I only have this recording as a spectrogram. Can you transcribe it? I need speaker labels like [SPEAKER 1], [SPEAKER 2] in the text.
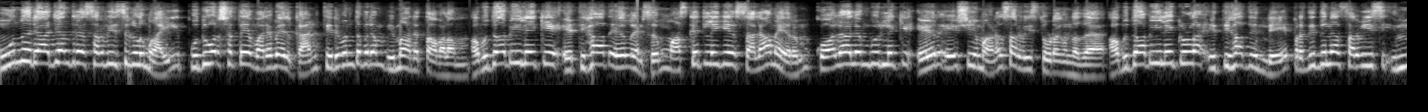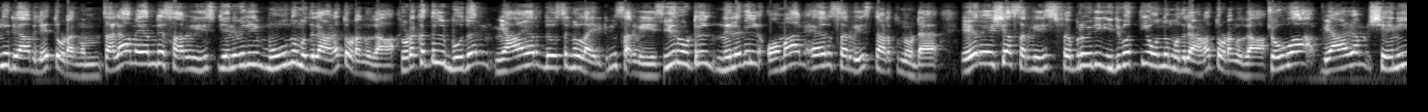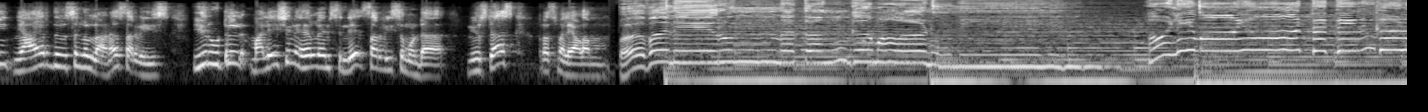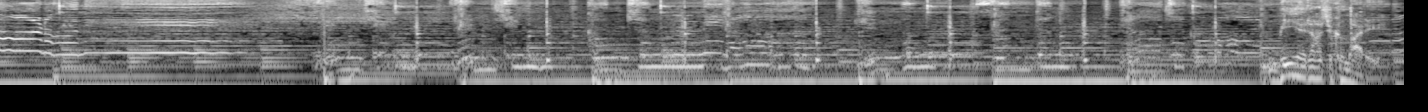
[SPEAKER 1] മൂന്ന് രാജ്യാന്തര സർവീസുകളുമായി പുതുവർഷത്തെ വരവേൽക്കാൻ തിരുവനന്തപുരം വിമാനത്താവളം അബുദാബിയിലേക്ക് എത്തിഹാദ് എയർലൈൻസും മസ്കറ്റിലേക്ക് സലാം എയറും കോലാലംപൂരിലേക്ക് എയർ ഏഷ്യയുമാണ് സർവീസ് തുടങ്ങുന്നത്. അബുദാബിയിലേക്കുള്ള ഇത്തിഹാദിന്റെ പ്രതിദിന സർവീസ് ഇന്ന് രാവിലെ തുടങ്ങും. സലാം എയറിന്റെ സർവീസ് ജനുവരി മൂന്ന് മുതലാണ് തുടങ്ങുക. തുടക്കത്തിൽ ബുധൻ ഞായർ ദിവസങ്ങളിലായിരിക്കും സർവീസ്. ഈ റൂട്ടിൽ നിലവിൽ ഒമാൻ എയർ സർവീസ് നടത്തുന്നുണ്ട്. എയർ ഏഷ്യ സർവീസ് ഫെബ്രുവരി ഇരുപത്തി ഒന്ന് മുതലാണ് തുടങ്ങുക. ചൊവ്വ വ്യാഴം ശനി ഞായർ ദിവസങ്ങളിലാണ് സർവീസ്. ഈ റൂട്ടിൽ മലേഷ്യൻ എയർലൈൻസിന്റെ സർവീസുമുണ്ട്. News desk press Malayalam.
[SPEAKER 2] പവനേറുന്ന തങ്കമാണു നീ.
[SPEAKER 3] രാജകുമാരി.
